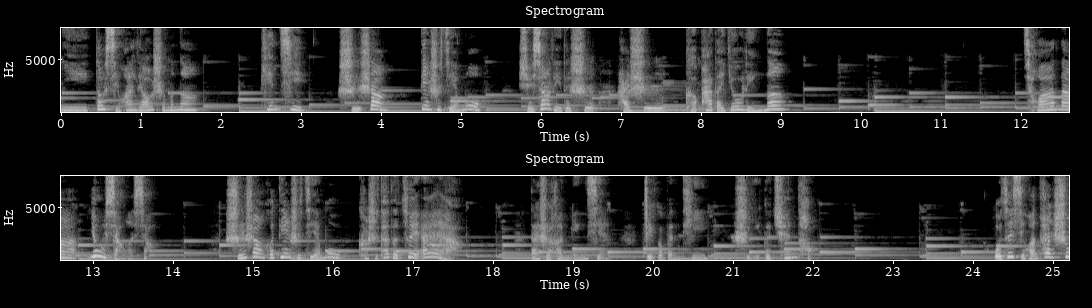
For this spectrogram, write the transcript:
你都喜欢聊什么呢？天气、时尚、电视节目、学校里的事，还是可怕的幽灵呢？乔安娜又想了想。时尚和电视节目可是她的最爱啊，但是很明显，这个问题是一个圈套。我最喜欢看书。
